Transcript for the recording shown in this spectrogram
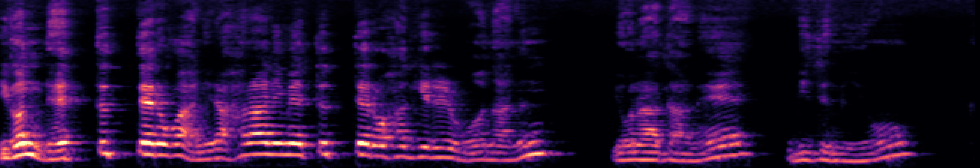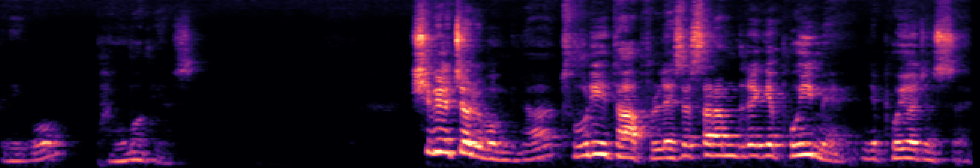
이건 내 뜻대로가 아니라 하나님의 뜻대로 하기를 원하는 요나단의 믿음이요. 그리고 방법이었습니다. 11절을 봅니다. 둘이 다 블레셋 사람들에게 보임에 이제 보여졌어요.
